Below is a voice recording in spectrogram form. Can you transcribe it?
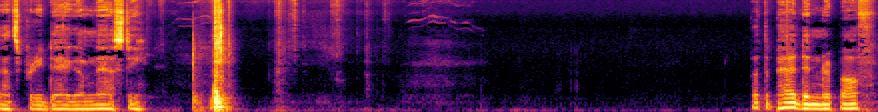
That's pretty daggum nasty. But the pad didn't rip off.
